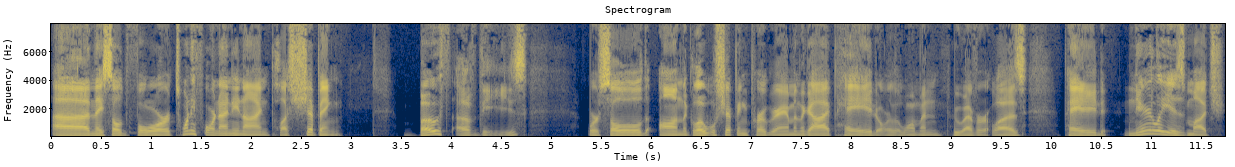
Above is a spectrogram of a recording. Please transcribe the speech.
and they sold for twenty four ninety nine plus shipping. Both of these were sold on the global shipping program, and the guy paid, or the woman, whoever it was, paid nearly as much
